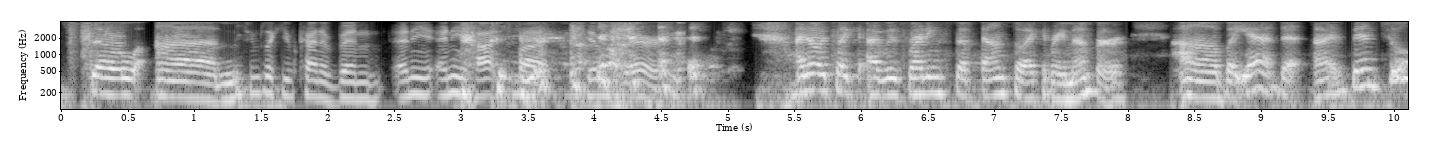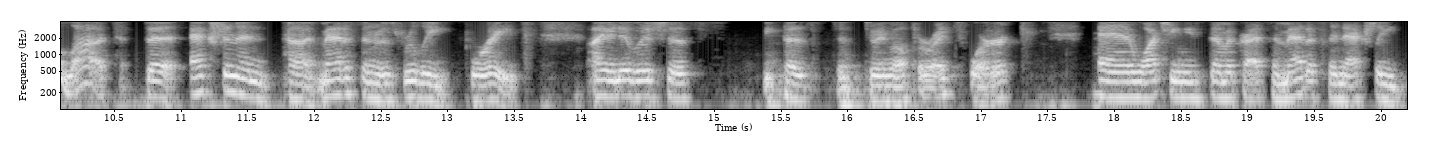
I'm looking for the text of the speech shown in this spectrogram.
So um, It seems like you've kind of been any any hot spot there. I know it's like I was writing stuff down so I can remember. Uh, but yeah, that I've been to a lot. The action in uh, Madison was really great. I mean, it was just because doing welfare rights work and watching these Democrats in Madison actually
